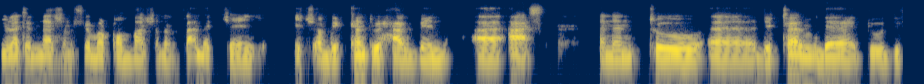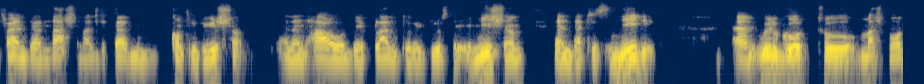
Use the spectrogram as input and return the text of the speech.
United Nations Framework Convention on Climate Change, each of the countries have been uh, asked and then to uh, determine the, to define their national determined contribution and then how they plan to reduce the emission and that is needed. And we'll go to much more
